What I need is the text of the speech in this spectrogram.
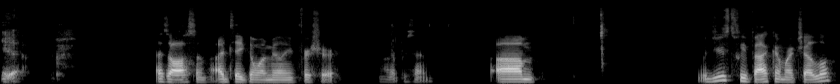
Yeah. That's awesome. I'd take the one million for sure, hundred percent. Um, would you just tweet back on Marcello?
